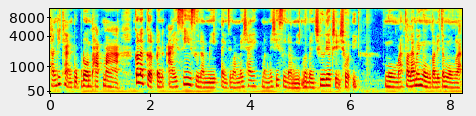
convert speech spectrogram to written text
ชั้นที่แข็งปุ๊บโดนพัดมา ก็เลยเกิดเป็น ice tsunami แต่จริงๆมันไม่ใช่มันไม่ใช่สึนามิมันเป็นชื่อเรียกเฉยๆงงไหมตอนแรกไม่งงตอนนี้จะงงละ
